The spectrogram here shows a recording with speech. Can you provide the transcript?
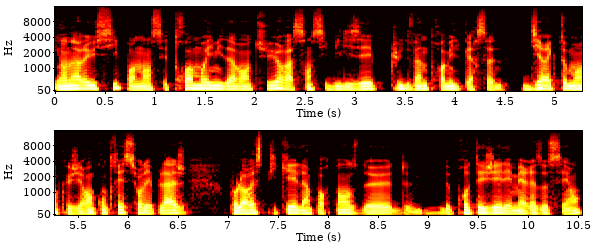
Et on a réussi pendant ces trois mois et demi d'aventure à sensibiliser plus de 23 000 personnes directement que j'ai rencontrées sur les plages pour leur expliquer l'importance de, de, protéger les mers et les océans.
